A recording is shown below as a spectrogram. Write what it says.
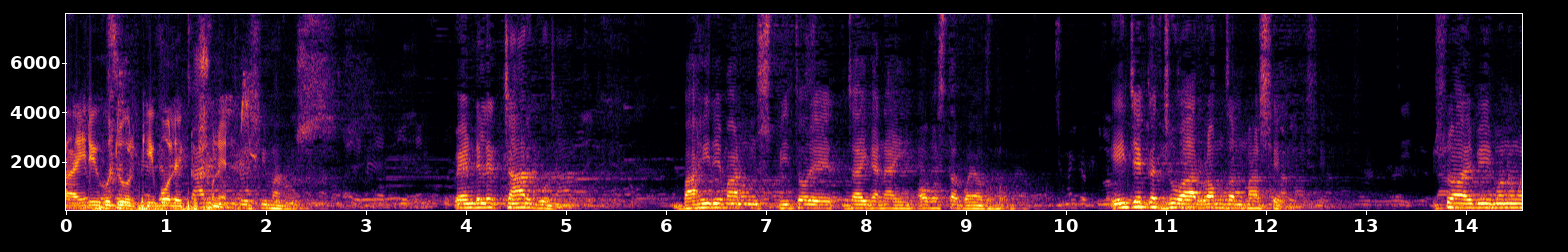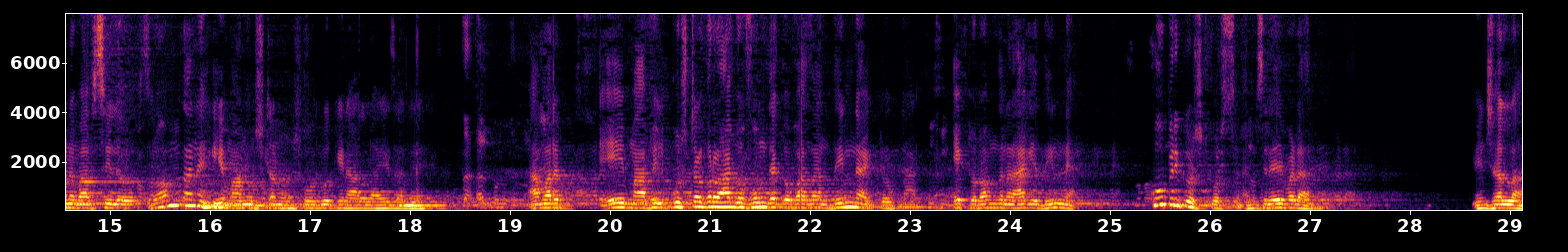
তাইরি হুজুর কি বলে একটু শুনেন। বেশি মানুষ। প্যান্ডেলের চার গুণ। বাহিরে মানুষ, ভিতরে জায়গা নাই, অবস্থা ভয়াবহ। এই যে একটা জোয়ার রমজান মাসে মনে মনে ভাবছিল, রমজানে গিয়ে মানুষ টানুষ করব কিনা, আল্লাহ জানে। আমার এই মাহফিল করার আগে ফোন দেখো, বাজান, দিন না একটু। একটু রমজানের আগে দিন না। খুব রিকোয়েস্ট করছে। আমি ইনশাল্লাহ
